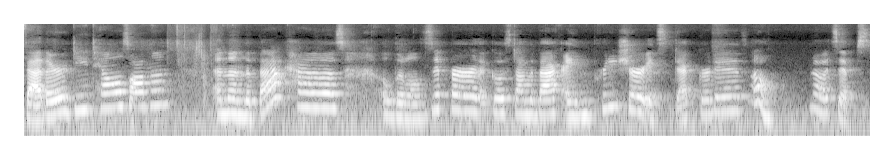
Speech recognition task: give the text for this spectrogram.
feather details on them. And then the back has a little zipper that goes down the back. I'm pretty sure it's decorative. Oh, no, it zips.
